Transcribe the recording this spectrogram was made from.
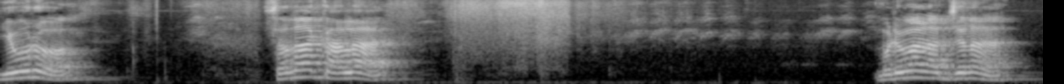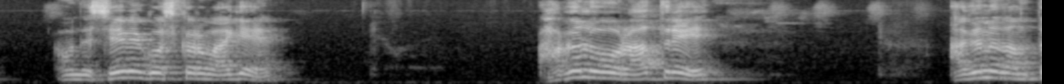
ಇವರು ಸದಾಕಾಲ ಮಡಿವಾಳ ಅಜ್ಜನ ಒಂದು ಸೇವೆಗೋಸ್ಕರವಾಗಿ ಹಗಲು ರಾತ್ರಿ ಅಗಲದಂಥ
